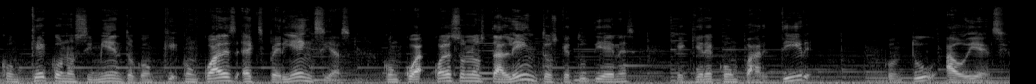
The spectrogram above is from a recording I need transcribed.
Con qué conocimiento, con, con cuáles experiencias, con cuáles son los talentos que tú tienes que quieres compartir con tu audiencia.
